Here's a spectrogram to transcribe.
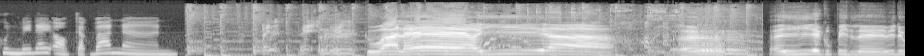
คุณไม่ได้ออกจากบ้านนาน กูว่าแล้วไอ้เหี้ยเออไอ้เหี้ยกูปิดเลยไม่ดู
